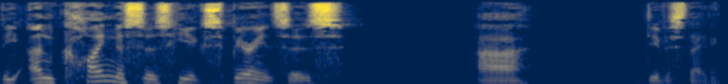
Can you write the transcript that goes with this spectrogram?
the unkindnesses he experiences are devastating.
